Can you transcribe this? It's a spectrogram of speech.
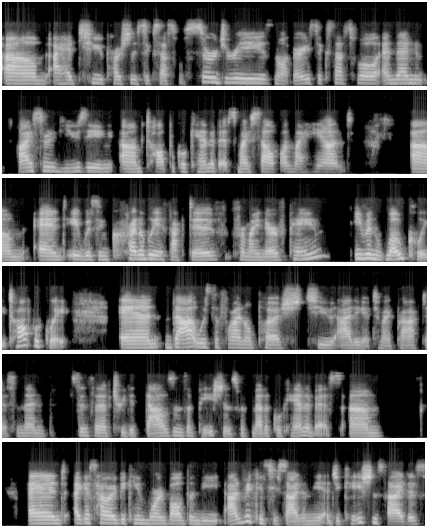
Um, I had two partially successful surgeries, not very successful. And then I started using um, topical cannabis myself on my hand. Um, and it was incredibly effective for my nerve pain, even locally, topically. And that was the final push to adding it to my practice. And then since then, I've treated thousands of patients with medical cannabis. Um, and I guess how I became more involved in the advocacy side and the education side is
